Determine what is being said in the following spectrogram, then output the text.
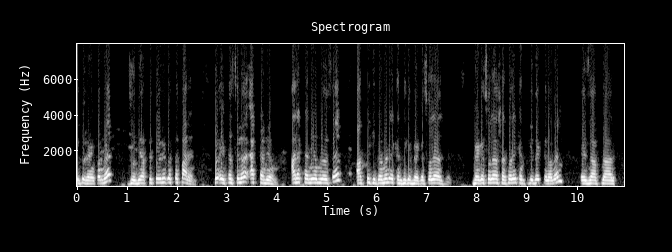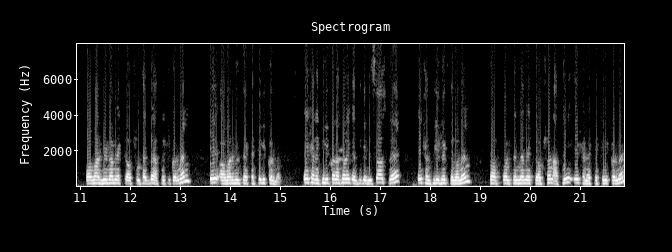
কিন্তু র্যাঙ্ক করবে যদি আপনি তৈরি করতে পারেন। তো এটা ছিল একটা নিয়ম। আর একটা নিয়ম রয়েছে, আপনি কি করবেন, এখান থেকে ব্যাগে চলে আসবেন। ব্যাগে চলে আসার পরে এখান থেকে দেখতে পাবেন, এই যে আপনার ওভারভিউ নামে একটা অপশন থাকবে, আপনি কি করবেন, এই ওভারভিউতে একটা ক্লিক করবেন। এখানে ক্লিক করার পরে এখান থেকে নিচে আসলে এখান থেকে দেখতে পাবেন টপ কন্টেন্ট নামে একটা অপশন আপনি এখানে একটা ক্লিক করবেন।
